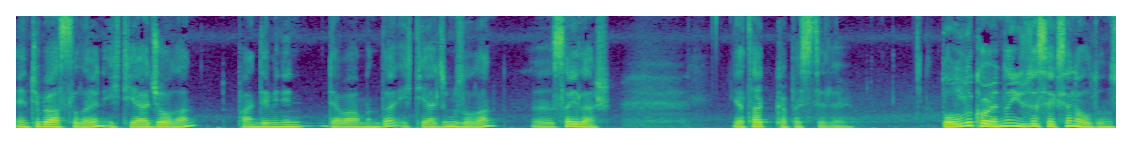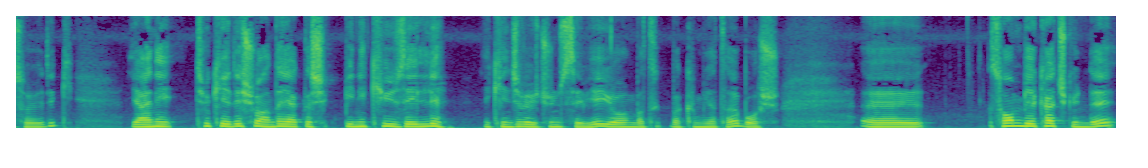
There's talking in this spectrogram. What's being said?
entübe hastaların ihtiyacı olan, pandeminin devamında ihtiyacımız olan e, sayılar. Yatak kapasiteleri. Doluluk oranının %80 olduğunu söyledik. Yani Türkiye'de şu anda yaklaşık 1250 ikinci ve üçüncü seviye yoğun bakım yatağı boş. Ee, son birkaç günde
